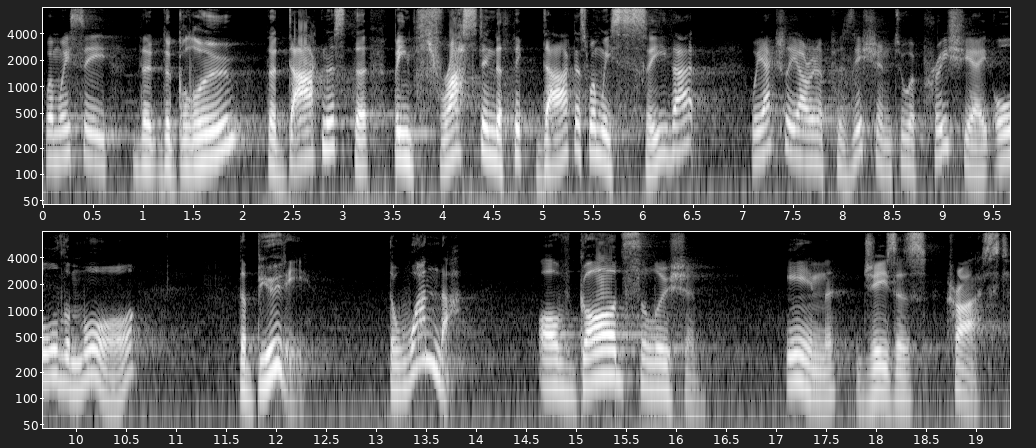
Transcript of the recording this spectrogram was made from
when we see the, the gloom, the darkness, the being thrust into thick darkness, when we see that, we actually are in a position to appreciate all the more the beauty, the wonder of God's solution in Jesus Christ.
